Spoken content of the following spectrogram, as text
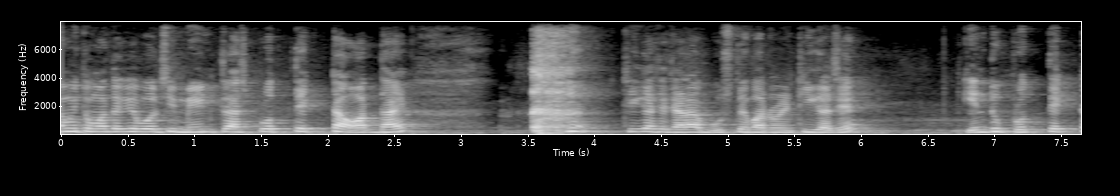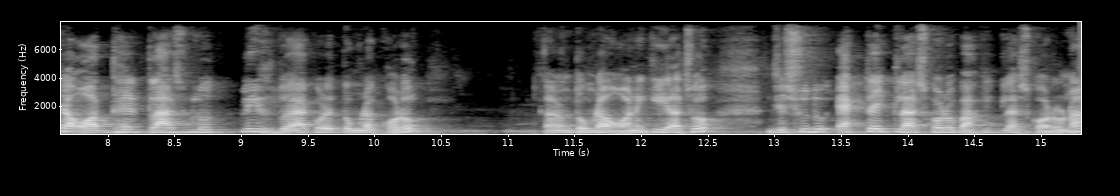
আমি তোমাদেরকে বলছি মেইন ক্লাস প্রত্যেকটা অধ্যায়, ঠিক আছে, যারা বুঝতে পারো না, ঠিক আছে। কিন্তু প্রত্যেকটা অধ্যায়ের ক্লাসগুলো প্লিজ দয়া করে তোমরা করো। কারণ তোমরা অনেকেই আছো যে শুধু একটাই ক্লাস করো, বাকি ক্লাস করো না।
